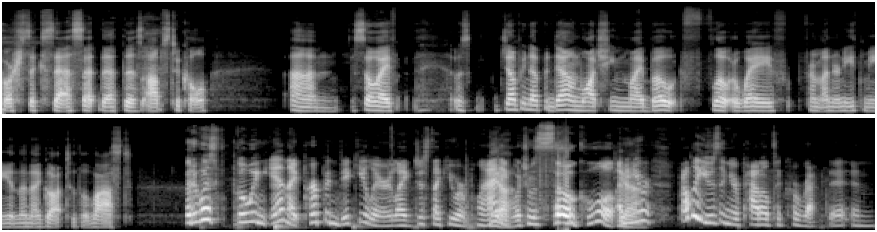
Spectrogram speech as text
or success at, at this obstacle. Um, so I was jumping up and down, watching my boat float away f- from underneath me, and then I got to the last. But it was going in like perpendicular, like just like you were planning, yeah. which was so cool. I yeah. mean, you were probably using your paddle to correct it, and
